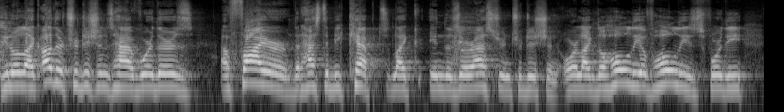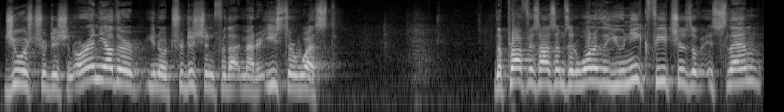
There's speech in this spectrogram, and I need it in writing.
you know, like other traditions have where there's a fire that has to be kept, like in the Zoroastrian tradition, or like the Holy of Holies for the Jewish tradition, or any other you know, tradition for that matter, East or West. The Prophet ﷺ said one of the unique features of Islam,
